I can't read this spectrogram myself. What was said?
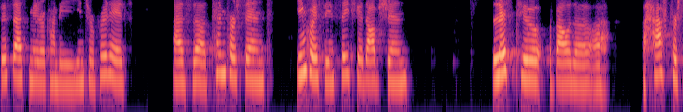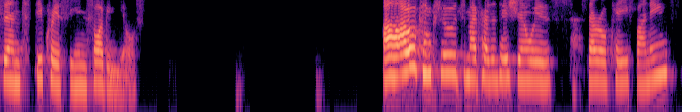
this estimator can be interpreted as a 10% increase in CT adoption leads to about a, a half percent decrease in soybean yields. Uh, I will conclude my presentation with several key findings.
